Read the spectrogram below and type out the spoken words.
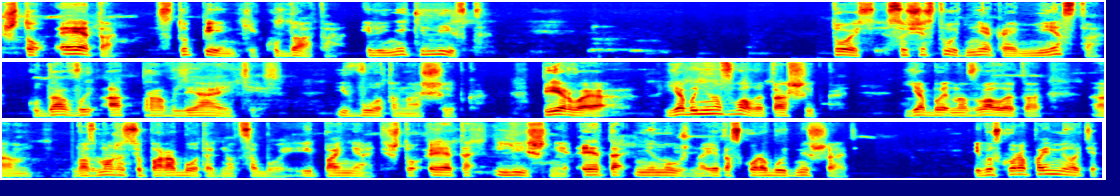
что это ступеньки куда-то или некий лифт. То есть существует некое место, куда вы отправляетесь. И вот она ошибка. Первое, я бы не назвал это ошибкой. Я бы назвал это эм, возможностью поработать над собой и понять, что это лишнее, это не нужно, это скоро будет мешать. И вы скоро поймете.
